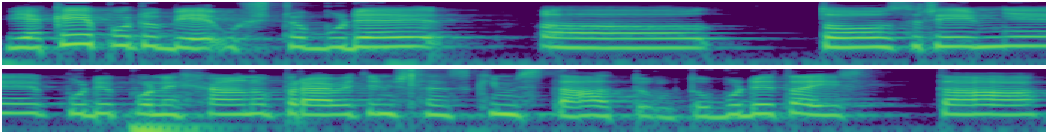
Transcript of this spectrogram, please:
V jaké podobě už to bude, eh, to zřejmě bude ponecháno právě těm členským státům. To bude ta jistá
